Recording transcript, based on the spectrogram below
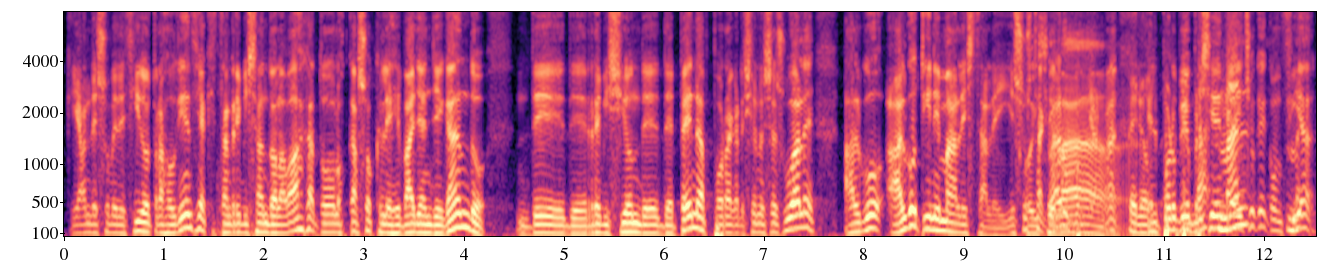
que han desobedecido otras audiencias, que están revisando a la baja todos los casos que les vayan llegando de, revisión de, penas por agresiones sexuales. Algo, algo tiene mal esta ley, eso está claro, pero, el propio presidente ha dicho que confía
